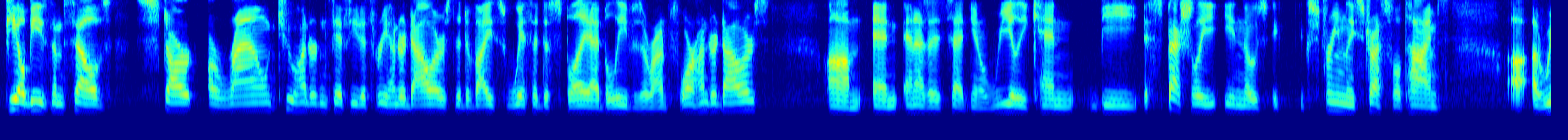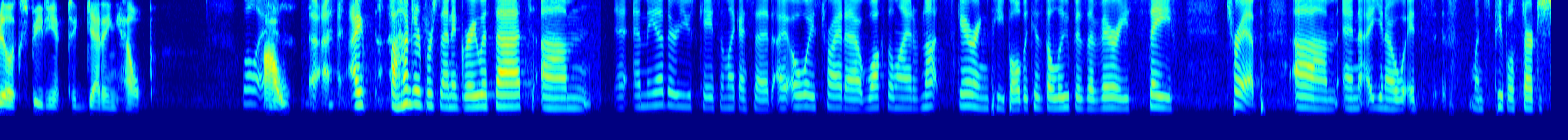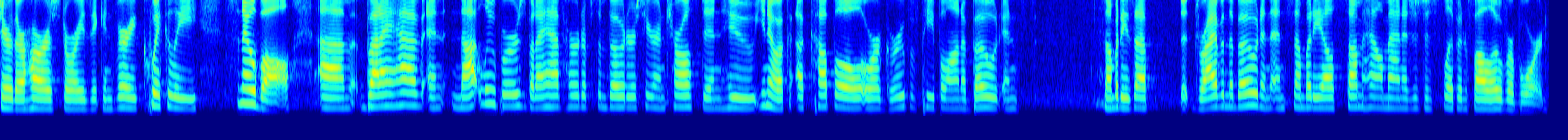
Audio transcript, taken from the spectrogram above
plbs themselves start around 250 to 300 dollars the device with a display i believe is around 400 dollars um, and and as I said, you know, really can be, especially in those extremely stressful times, uh, a real expedient to getting help. Well, uh, I, I 100% agree with that. Um, and the other use case, and like I said, I always try to walk the line of not scaring people because the loop is a very safe trip. Um, and uh, you know, it's once people start to share their horror stories, it can very quickly snowball. Um, but I have, and not loopers, but I have heard of some boaters here in Charleston who, you know, a, a couple or a group of people on a boat, and somebody's up uh, driving the boat, and, and somebody else somehow manages to slip and fall overboard.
